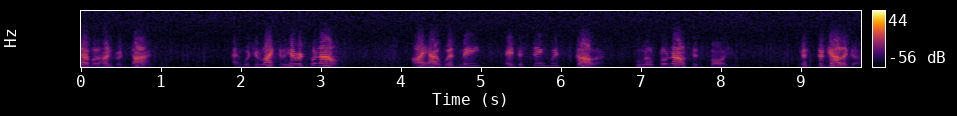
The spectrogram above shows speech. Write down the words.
several hundred times? And would you like to hear it pronounced? I have with me a distinguished scholar who will pronounce it for you, Mr. Gallagher.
